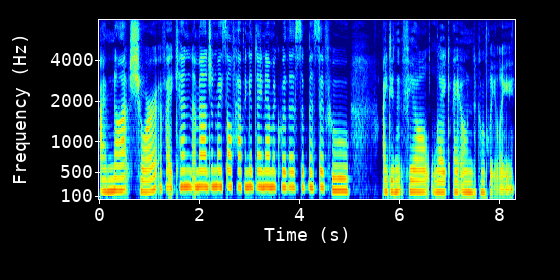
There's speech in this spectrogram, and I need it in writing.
I'm not sure if I can imagine myself having a dynamic with a submissive who I didn't feel like I owned completely.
